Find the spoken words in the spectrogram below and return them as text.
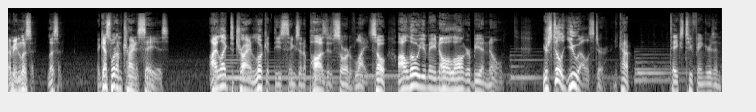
I mean, listen, listen. I guess what I'm trying to say is, I like to try and look at these things in a positive sort of light. So, although you may no longer be a gnome, you're still you, Alistair. And he kind of takes two fingers and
